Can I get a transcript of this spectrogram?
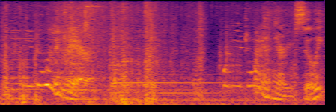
What are you doing in there? What are you doing in there, you silly?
